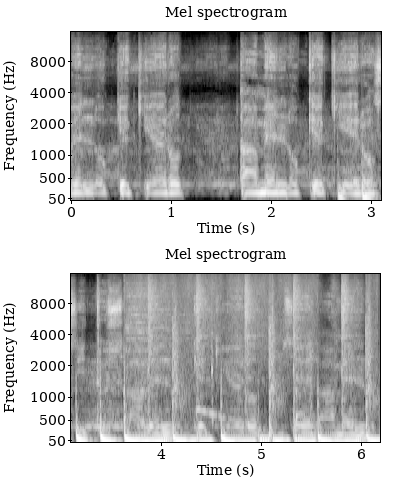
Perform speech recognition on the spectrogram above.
sabes lo que quiero, dame lo que quiero. Si tú sabes lo que quiero, entonces dame lo que quiero.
